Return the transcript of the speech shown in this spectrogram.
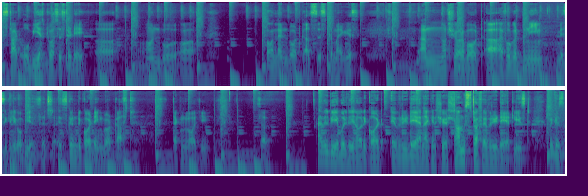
start obs process today uh, on bo- uh, online broadcast system i guess. I'm not sure about uh, i forgot the name basically obs it's, screen recording broadcast technology. So I will be able to you know record every day and I can share some stuff every day at least because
